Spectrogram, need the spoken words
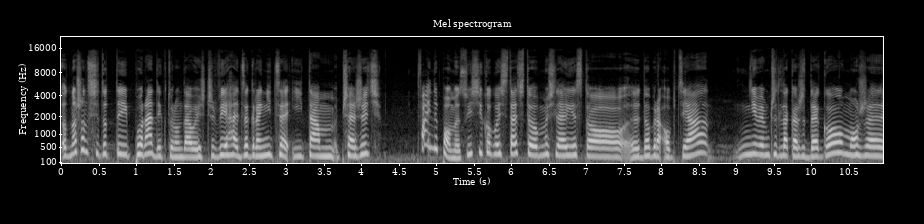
odnosząc się do tej porady, którą dałeś, czy wyjechać za granicę i tam przeżyć, fajny pomysł. Jeśli kogoś stać, to myślę, jest to y, dobra opcja. Nie wiem, czy dla każdego, może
